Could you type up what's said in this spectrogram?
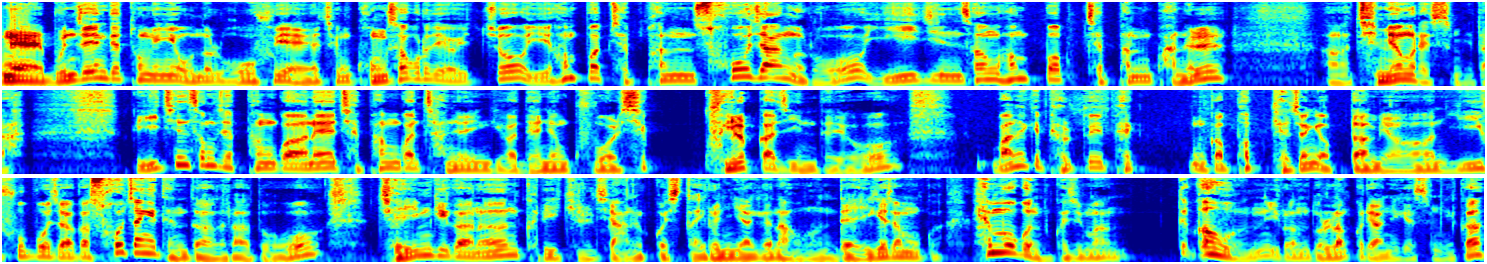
네, 문재인 대통령이 오늘 오후에 지금 공석으로 되어 있죠. 이 헌법재판소장으로 이진성 헌법재판관을 어, 지명을 했습니다. 그 이진성 재판관의 재판관 자녀 임기가 내년 9월 19일까지인데요. 만약에 별도의 백 그러니까 법 개정이 없다면 이 후보자가 소장이 된다 하더라도 재임 기간은 그리 길지 않을 것이다 이런 이야기가 나오는데 이게 좀 해묵은 그지만 뜨거운 이런 논란거리 아니겠습니까?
